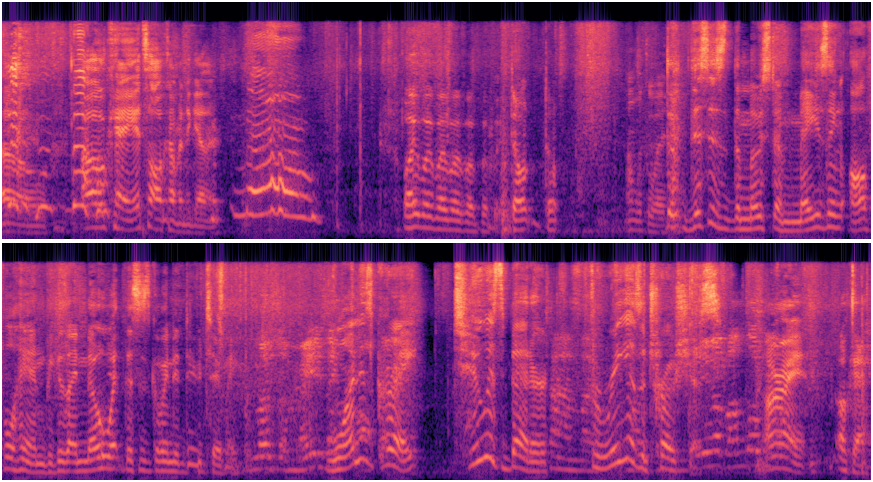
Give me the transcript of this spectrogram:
Oh, oh. Okay, it's all coming together. No. Wait, wait, wait, wait, wait, wait, wait. Don't, don't. I'll look away. Th- This is the most amazing, awful hand because I know what this is going to do to me. The most amazing. One is great. Two is better. Three is atrocious. Alright. Okay.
